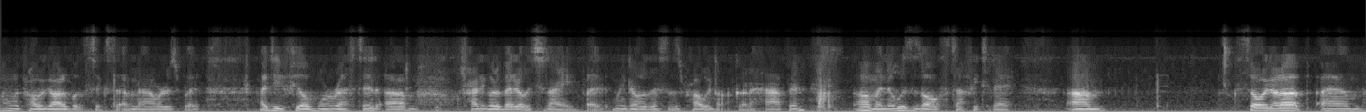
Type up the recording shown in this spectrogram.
I only probably got about 6-7 hours, but I do feel more rested. Um, I'll try to go to bed early tonight, but we know this is probably not going to happen. Oh, my nose is all stuffy today. Um, so I got up, um,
